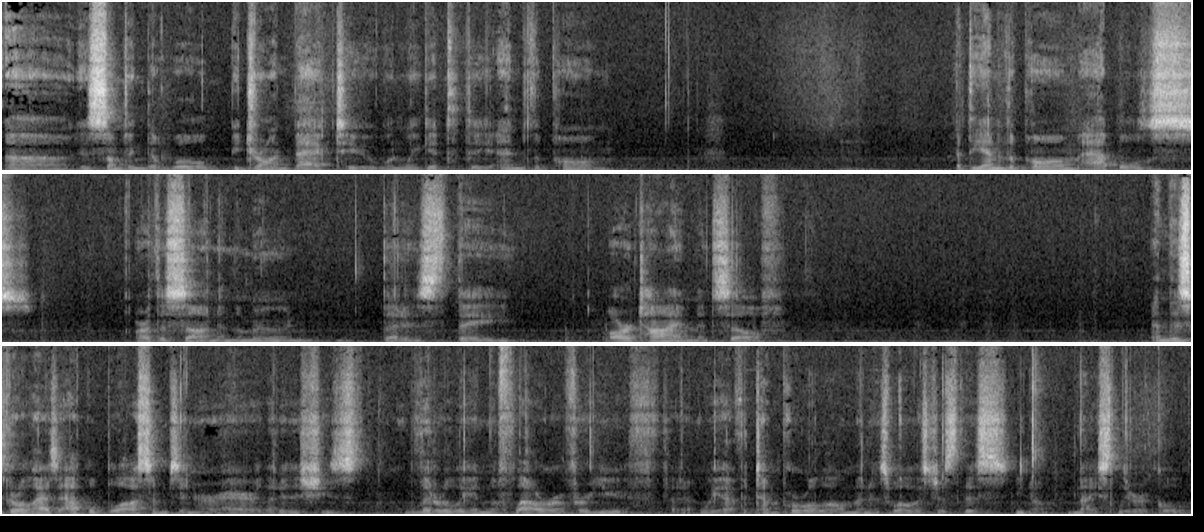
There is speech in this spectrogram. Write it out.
uh, is something that we'll be drawn back to when we get to the end of the poem. At the end of the poem, apples are the sun and the moon. That is, they are time itself. And this girl has apple blossoms in her hair. That is, she's literally in the flower of her youth. That we have a temporal element as well as just this, you know, nice lyrical,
